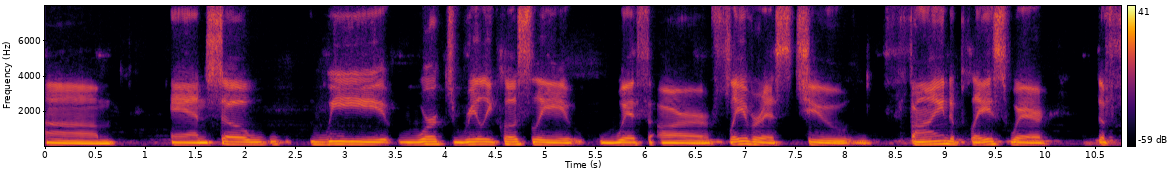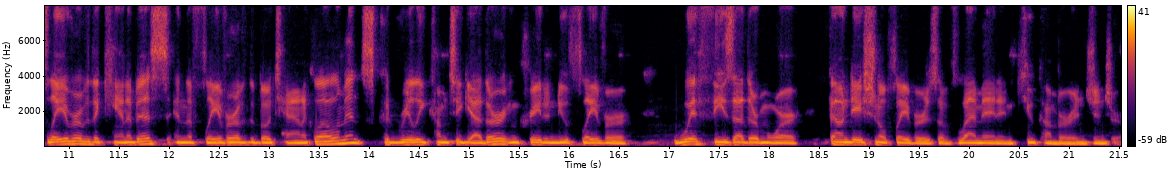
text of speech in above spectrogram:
Um, and so we worked really closely with our flavorists to find a place where the flavor of the cannabis and the flavor of the botanical elements could really come together and create a new flavor with these other more foundational flavors of lemon and cucumber and ginger.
